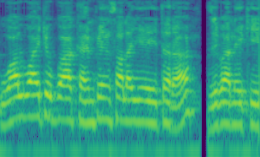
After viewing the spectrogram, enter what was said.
ওয়াইড গোয়া ক্যাম্পেইন চালাইয়ে তারা যেবা নাকি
